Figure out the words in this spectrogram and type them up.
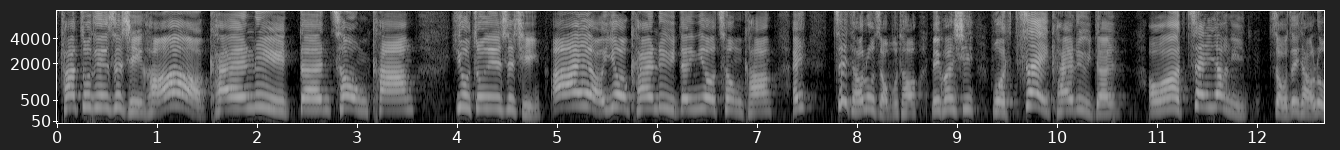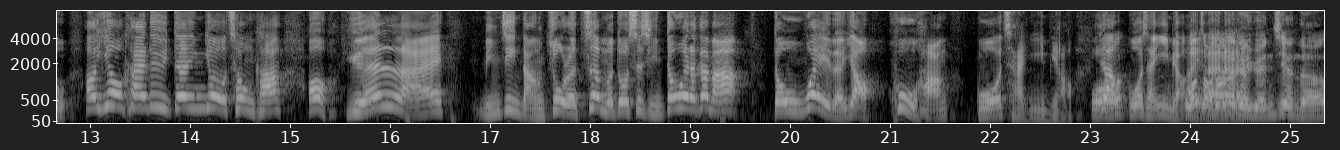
他做这件事情，好，开绿灯冲康，又做这件事情，哎呦，又开绿灯又冲康，哎，这条路走不通，没关系，我再开绿灯，我要再让你走这条路，哦，又开绿灯又冲康，哦，原来民进党做了这么多事情，都为了干嘛？都为了要护航。国产疫苗，让国产疫苗。我找到那个原件的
